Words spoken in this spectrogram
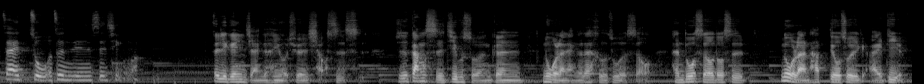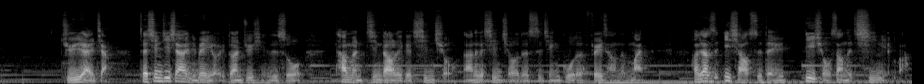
在佐证这件事情吗？这里跟你讲一个很有趣的小事实，就是当时基普索恩跟诺兰两个在合作的时候，很多时候都是诺兰他丢出一个 idea。举例来讲，在《星际效应》里面有一段剧情是说，他们进到了一个星球，然后那个星球的时间过得非常的慢。好像是一小时等于地球上的七年吧。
